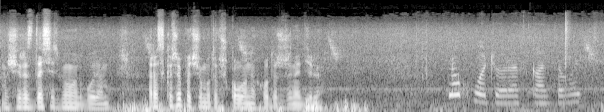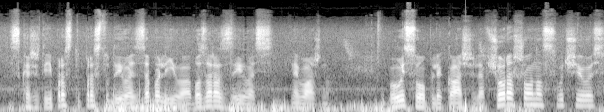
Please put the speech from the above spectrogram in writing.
Ми через 10 минут будемо. Розкажи, чому ти в школу не ходиш вже неділю. Ну, хочу рассказывать. Скажи, ти просто простудилась, заболіла або заразилась, неважно. Були соплі, кашель. А вчора що у нас случилось?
